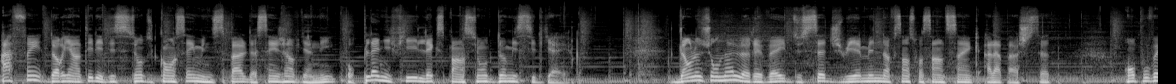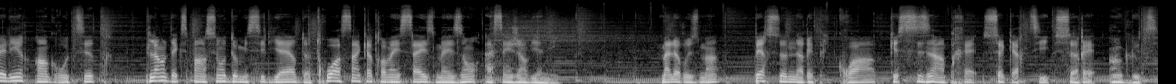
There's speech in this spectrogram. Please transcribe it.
afin d'orienter les décisions du conseil municipal de Saint-Jean-Vianney pour planifier l'expansion domiciliaire. Dans le journal Le Réveil du 7 juillet 1965 à la page 7, on pouvait lire en gros titre Plan d'expansion domiciliaire de 396 maisons à Saint-Jean-Vianney. Malheureusement, personne n'aurait pu croire que six ans après, ce quartier serait englouti.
